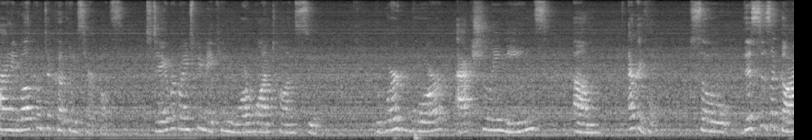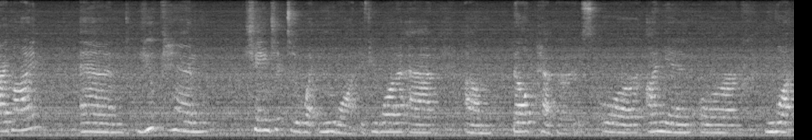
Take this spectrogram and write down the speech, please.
Hi and welcome to Cooking Circles. Today we're going to be making wor wonton soup. The word wor actually means um, everything. So this is a guideline and you can change it to what you want. If you want to add um, bell peppers or onion or you want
